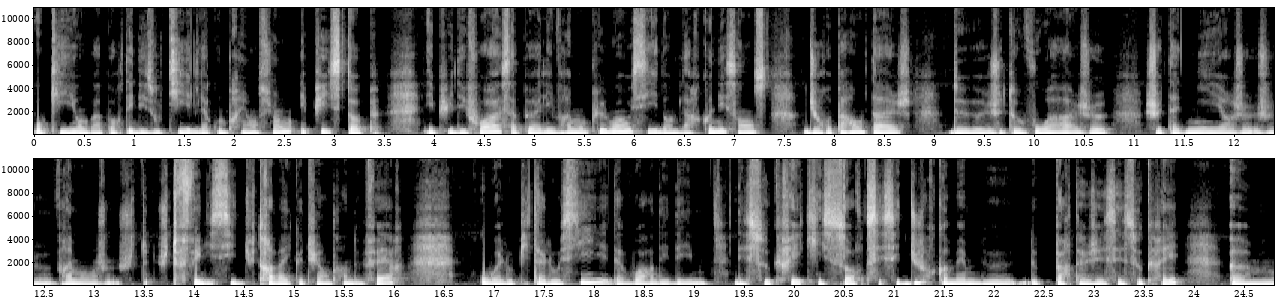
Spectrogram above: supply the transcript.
Ok, on va apporter des outils, de la compréhension, et puis stop. Et puis des fois, ça peut aller vraiment plus loin aussi dans de la reconnaissance, du reparentage de je te vois, je, t'admire, je, vraiment je, te, félicite du travail que tu es en train de faire. Ou à l'hôpital aussi, d'avoir des, des, secrets qui sortent. C'est dur quand même de, de partager ces secrets. Euh,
